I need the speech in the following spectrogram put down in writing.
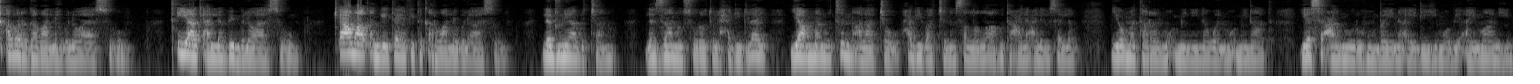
ቀብር እገባለሁ ብለው አያስቡም። ጥያቄ አለብኝ ብለው አያስቡም። ቅያማ ቀን ጌታዬ ፊት እቀርባለሁ ብለው አያስቡም። ለዱንያ ብቻ ነው። ለዛ ነው ሱረቱል ሐዲድ ላይ ያመኑትን አላቸው ሐቢባችንን ሰለላሁ ተዓላ ዐለይሂ ወሰለም የውመ ተረል ሙእሚኒነ ወልሙእሚናት የስዓ ኑሩሁም በይነ አይዲህም ወቢአይማኒህም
